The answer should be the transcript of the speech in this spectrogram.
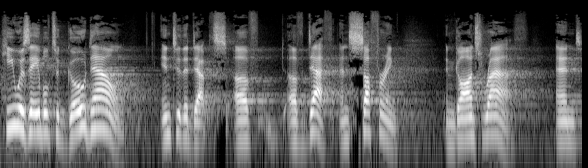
He was able to go down into the depths of, of death and suffering and God's wrath and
